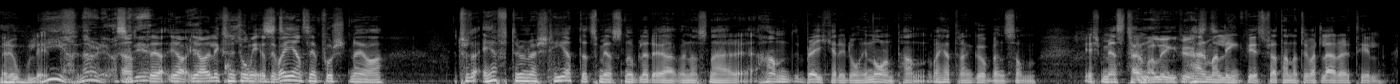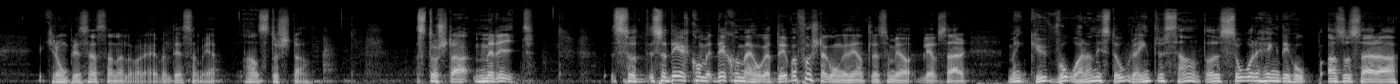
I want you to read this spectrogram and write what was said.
roligt. Menar du det? Alltså, det- jag, jag, jag liksom tog med, och det var egentligen först när jag jag tror det var efter universitetet som jag snubblade över någon sån här, han breakade då enormt, han, vad heter han gubben som är mest Herman Lindqvist. Herman Lindqvist, för att han har varit lärare till kronprinsessan eller vad det är, väl det som är hans största, största merit. Så, så det kommer det kommer jag ihåg att det var första gången egentligen som jag blev så här, men gud, våran historia, intressant. Och så det hängde ihop. Alltså så här,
